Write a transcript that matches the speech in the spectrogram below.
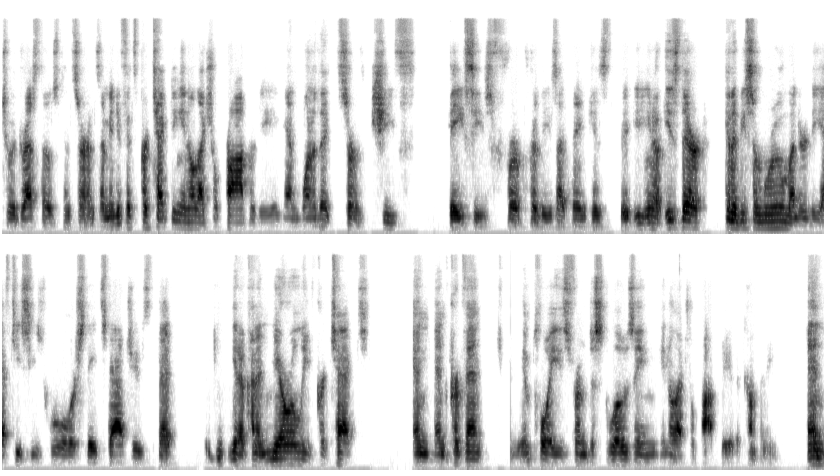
to address those concerns. I mean, if it's protecting intellectual property, again, one of the sort of chief bases for for these, I think, is you know, is there going to be some room under the FTC's rule or state statutes that you know kind of narrowly protect and and prevent employees from disclosing intellectual property of the company? And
